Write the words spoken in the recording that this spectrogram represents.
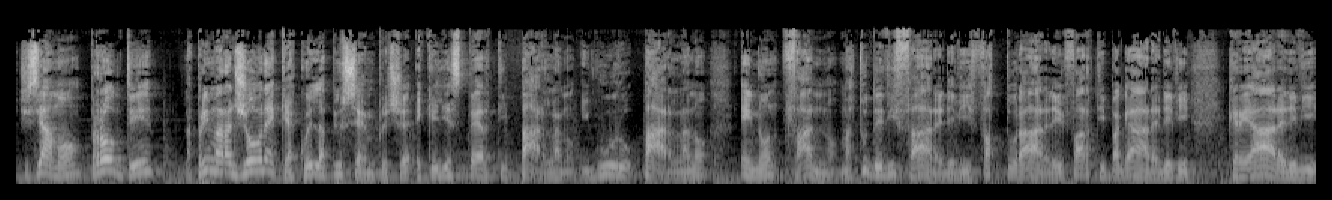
Ci siamo? Pronti? La prima ragione, che è quella più semplice, è che gli esperti parlano, i guru parlano e non fanno, ma tu devi fare, devi fatturare, devi farti pagare, devi creare, devi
